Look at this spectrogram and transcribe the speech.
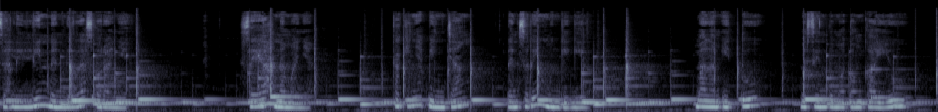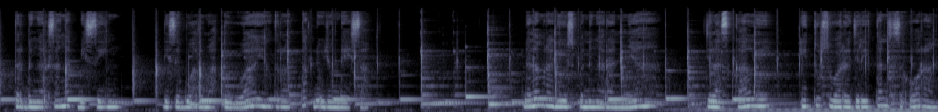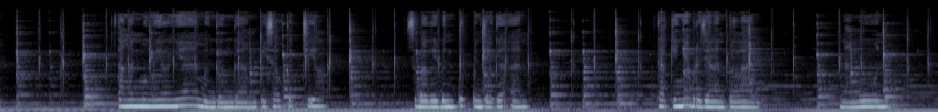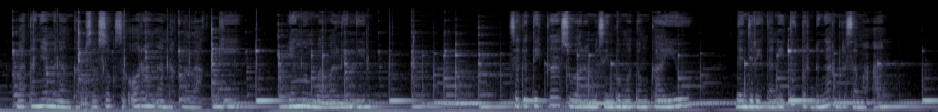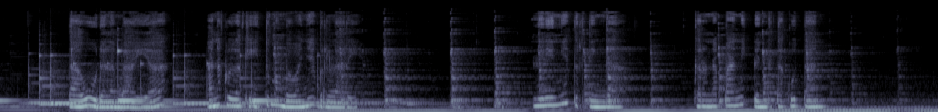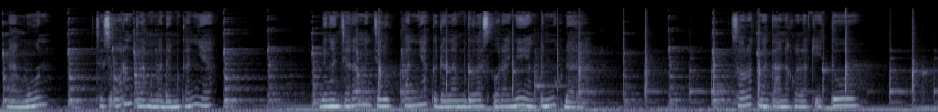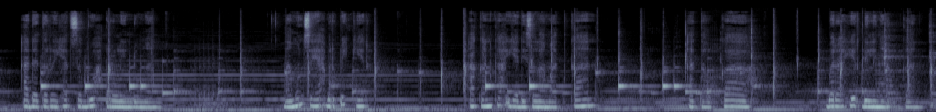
kisah lilin dan gelas oranye. Seah namanya. Kakinya pincang dan sering menggigil. Malam itu, mesin pemotong kayu terdengar sangat bising di sebuah rumah tua yang terletak di ujung desa. Dalam radius pendengarannya, jelas sekali itu suara jeritan seseorang. Tangan mungilnya menggenggam pisau kecil sebagai bentuk penjagaan. Kakinya berjalan pelan, namun matanya menangkap sosok seorang anak lelaki yang membawa lilin. Seketika suara mesin pemotong kayu dan jeritan itu terdengar bersamaan. Tahu dalam bahaya, anak lelaki itu membawanya berlari. Lilinnya tertinggal karena panik dan ketakutan. Namun, seseorang telah memadamkannya dengan cara mencelupkannya ke dalam gelas oranye yang penuh darah. Sorot mata anak lelaki itu ada terlihat sebuah perlindungan. Namun saya berpikir, akankah ia diselamatkan ataukah berakhir dilenyapkan.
